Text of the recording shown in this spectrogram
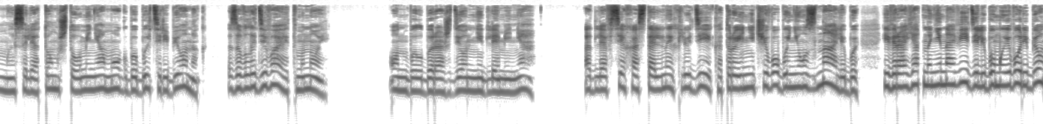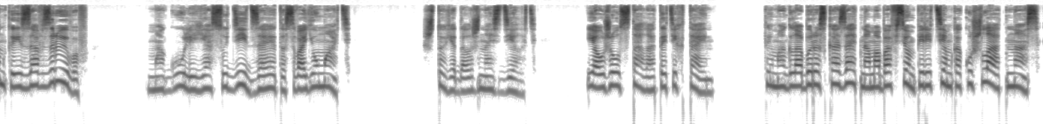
Мысль о том, что у меня мог бы быть ребенок, завладевает мной. Он был бы рожден не для меня, а для всех остальных людей, которые ничего бы не узнали бы и, вероятно, ненавидели бы моего ребенка из-за взрывов. Могу ли я судить за это свою мать? Что я должна сделать? Я уже устала от этих тайн. Ты могла бы рассказать нам обо всем перед тем, как ушла от нас.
